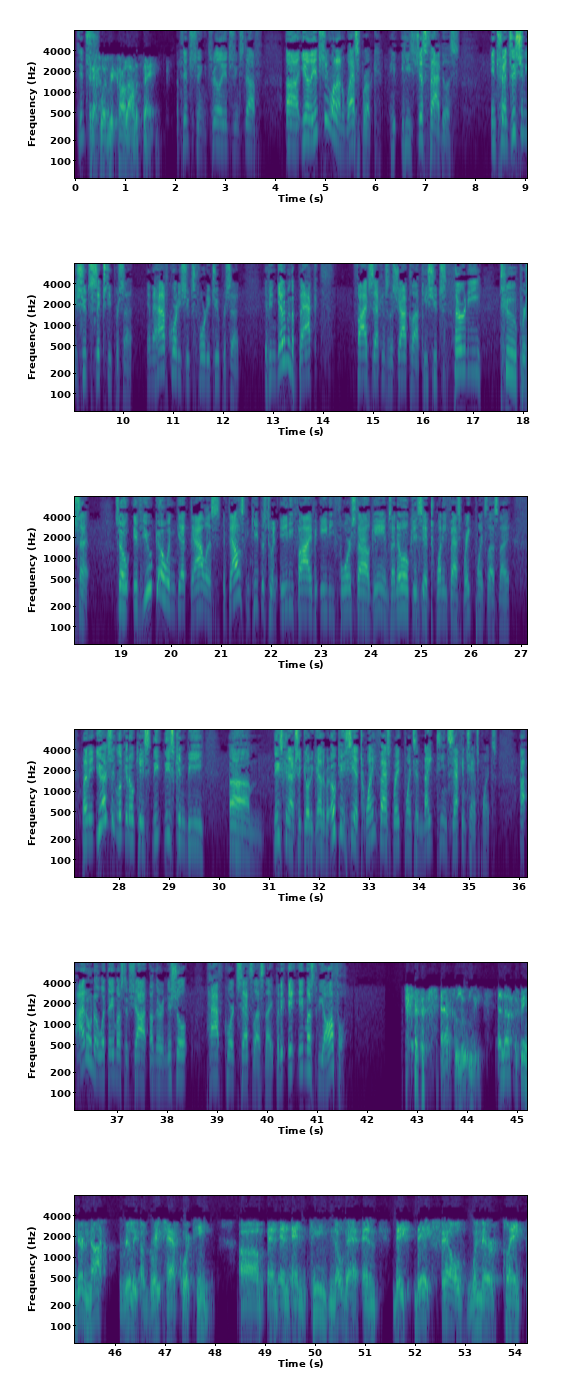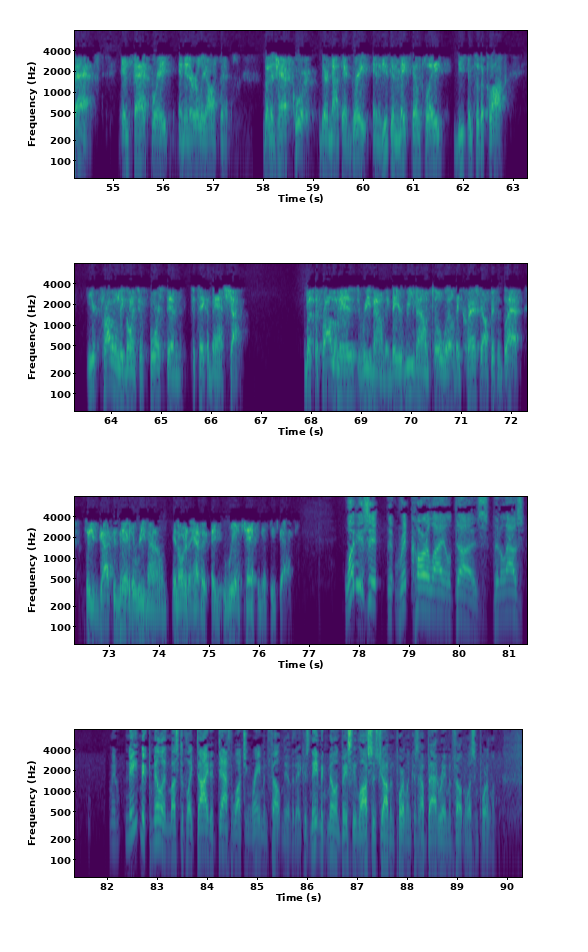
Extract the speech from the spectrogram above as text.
And that's what Rick Carlisle is saying. That's interesting. It's really interesting stuff. Uh, you know, the interesting one on Westbrook, he, he's just fabulous. In transition, he shoots 60%. In the half court, he shoots 42%. If you can get him in the back five seconds of the shot clock, he shoots 32%. So if you go and get Dallas, if Dallas can keep this to an 85-84 style games, I know OKC had 20 fast break points last night, but I mean, you actually look at OKC, these can be, um, these can actually go together. But OKC had 20 fast break points and 19 second chance points. I, I don't know what they must have shot on their initial half court sets last night, but it, it, it must be awful. Absolutely. And that's the thing. They're not really a great half court team. Um, and, and, and teams know that and they, they excel when they're playing fast in fast break and in early offense. But in half court, they're not that great. And if you can make them play deep into the clock, you're probably going to force them to take a bad shot. But the problem is rebounding. They rebound so well. They crash the offensive glass. So you've got to be able to rebound in order to have a, a real chance against these guys. What is it that Rick Carlisle does that allows I mean, Nate McMillan must have like died a death watching Raymond Felton the other day because Nate McMillan basically lost his job in Portland because how bad Raymond Felton was in Portland.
